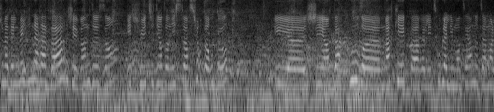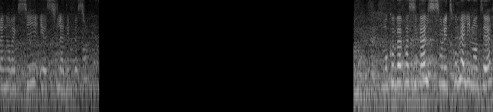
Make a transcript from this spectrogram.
je m'appelle Melvina Ravard, j'ai 22 ans et je suis étudiante en histoire sur Bordeaux. Et euh, j'ai un parcours euh, marqué par les troubles alimentaires, notamment l'anorexie et aussi la dépression. Mon combat principal, ce sont les troubles alimentaires,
